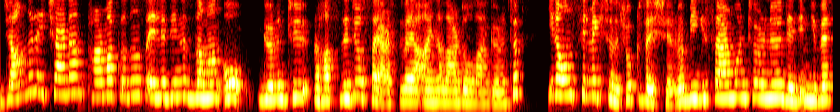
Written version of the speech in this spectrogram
Camları içeriden parmakladığınız, ellediğiniz zaman o görüntüyü rahatsız ediyorsa eğer veya aynalarda olan görüntü yine onu silmek için de çok güzel işe yarıyor. Bilgisayar monitörünü dediğim gibi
